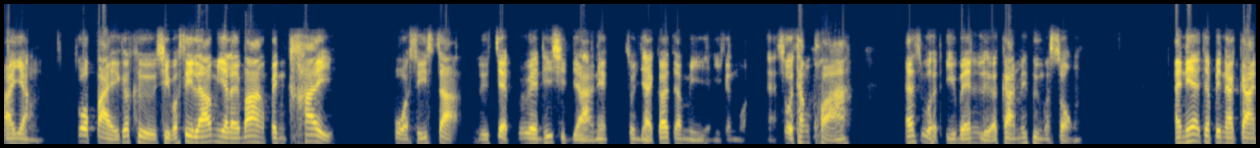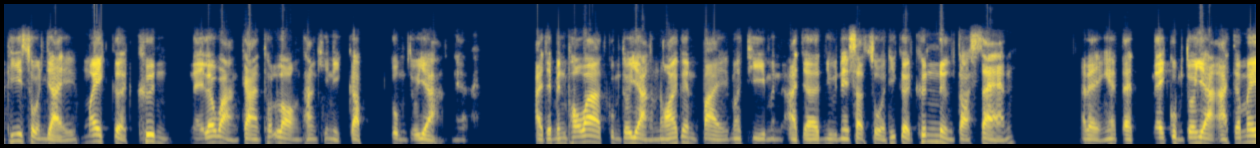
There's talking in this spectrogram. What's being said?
อ่าอย่างทั่วไปก็คือฉีดวัคซีนแล้วมีอะไรบ้างเป็นไข้ปวดศีรษะหรือเจ็บบริเวณที่ฉีดยาเนี่ยส่วนใหญ่ก็จะมีอย่างนี้กันหมดนะส่วนทางขวา adverse event หรืออาการไม่พึงประสงค์ อันนี้จะเป็นอาการที่ส่วนใหญ่ไม่เกิดขึ้นในระหว่างการทดลองทางคลินิกกับกลุ่มตัวอย่างเนี่ยอาจจะเป็นเพราะว่ากลุ่มตัวอย่างน้อยเกินไป บางทีมันอาจจะอยู่ในสัดส่วนที่เกิดขึ้นหนึ่งต่อแสน อะไรอย่างเงี้ยแต่ในกลุ่มตัวอย่างอาจจะไม่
